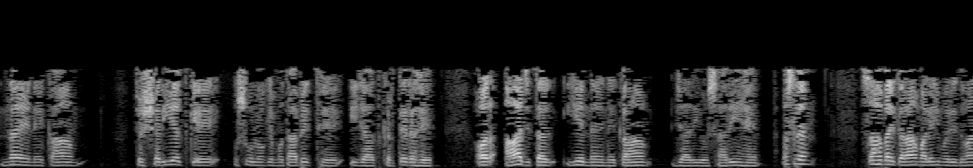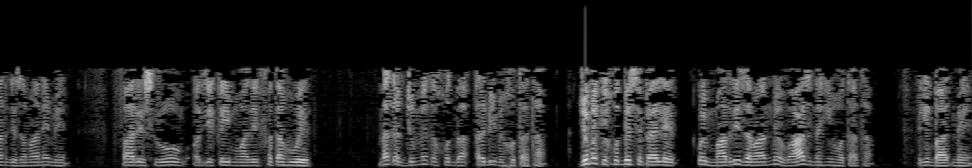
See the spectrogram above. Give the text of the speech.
نئے نئے کام جو شریعت کے اصولوں کے مطابق تھے ایجاد کرتے رہے اور آج تک یہ نئے نئے کام جاری و ساری ہیں۔ مثلا صحابہ کرام علیہ مریدوان کے زمانے میں فارس، روم اور یہ کئی ممالک فتح ہوئے، مگر جمعے کا خطبہ عربی میں ہوتا تھا۔ جمعے کے خطبے سے پہلے کوئی مادری زبان میں واز نہیں ہوتا تھا، لیکن بعد میں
